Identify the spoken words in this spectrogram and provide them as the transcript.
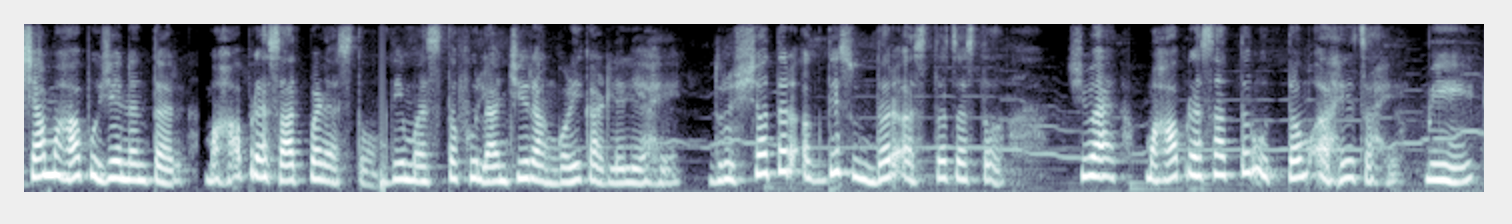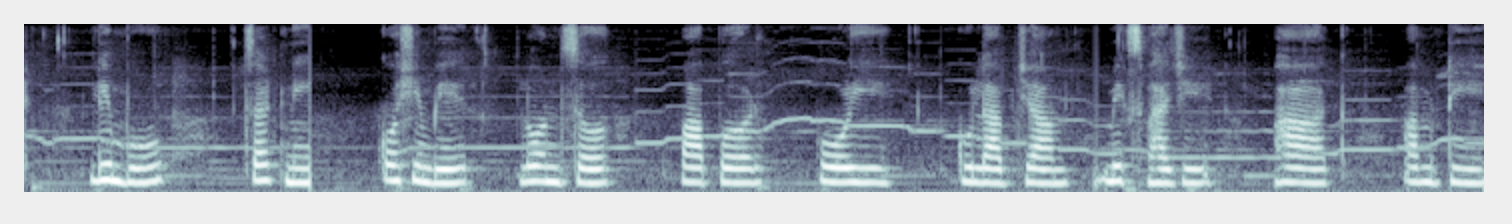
अशा महापूजेनंतर महाप्रसाद पण असतो. अगदी मस्त फुलांची रांगोळी काढलेली आहे. दृश्य तर अगदी सुंदर असतंच असतं. शिवाय महाप्रसाद तर उत्तम आहेच आहे. मीठ लिंबू चटणी कोशिंबीर लोणचं पापड पोळी गुलाबजाम मिक्स भाजी भात आमटी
